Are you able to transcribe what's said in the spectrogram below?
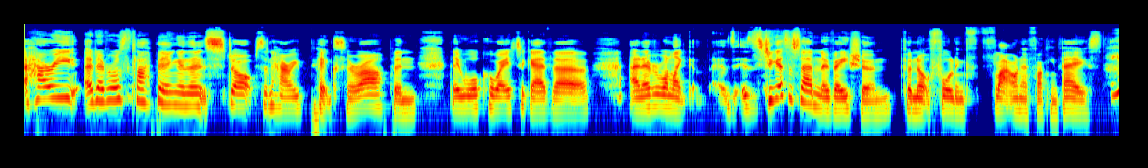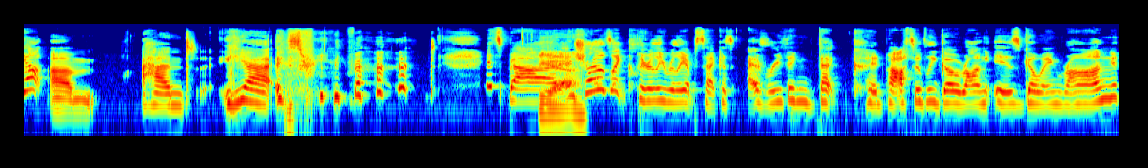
Harry and everyone's clapping, and then it stops, and Harry picks her up, and they walk away together, and everyone like is- she gets a standing ovation for not falling flat on her fucking face. yeah, Um, and yeah, it's really bad. It's bad. Yeah. And Charlotte's like clearly really upset because everything that could possibly go wrong is going wrong.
